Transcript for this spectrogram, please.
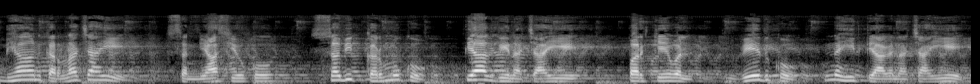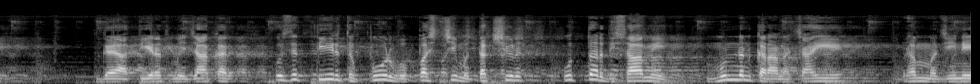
ध्यान करना चाहिए। सन्यासियों को, सभी कर्मों को त्याग देना चाहिए। पर केवल वेद को नहीं त्यागना चाहिए। गया तीर्थ में जाकर उसे तीर्थ पूर्व, पश्चिम, दक्षिण, उत्तर दिशा में मुंडन कराना चाहिए। ब्रह्म जी ने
